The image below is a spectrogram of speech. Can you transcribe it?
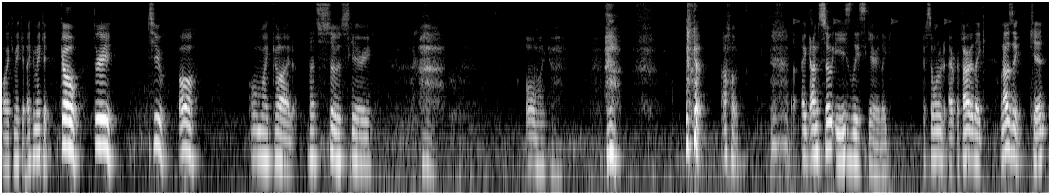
Oh, I can make it. I can make it. Go! Three, two. Oh. Oh my god. That's so scary. oh my god. oh. Like, I'm so easily scared. Like, if someone would ever, if I were like, when I was a kid,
